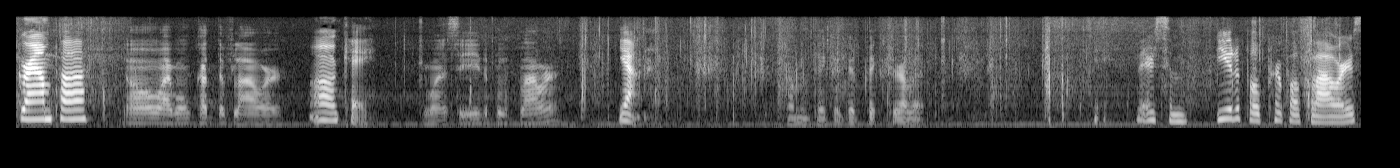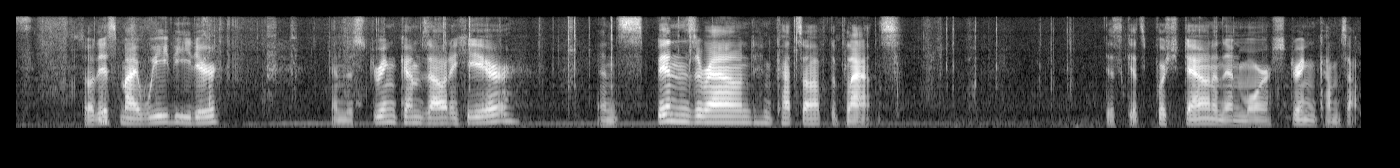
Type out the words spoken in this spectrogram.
Grandpa. No, I won't cut the flower. Okay. You want to see the flower? Yeah. Come and take a good picture of it. There's some beautiful purple flowers. So this my weed eater, and the string comes out of here and spins around and cuts off the plants. This gets pushed down and then more string comes out.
